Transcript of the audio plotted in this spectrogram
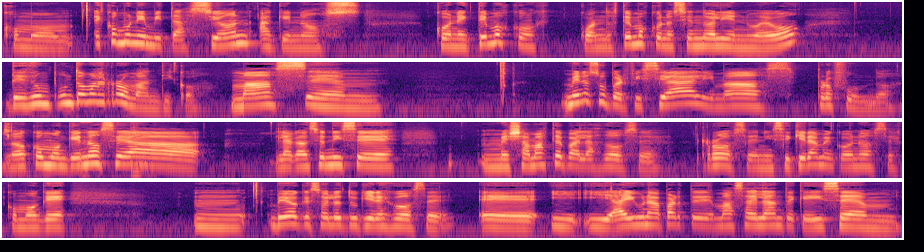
como, es como una invitación a que nos conectemos con, cuando estemos conociendo a alguien nuevo, desde un punto más romántico, más, em, menos superficial y más profundo, ¿no? Como que no sea, la canción dice, me llamaste para las 12, Rose, ni siquiera me conoces, como que mm, veo que solo tú quieres goce. Eh, y, y hay una parte más adelante que dice, mm,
